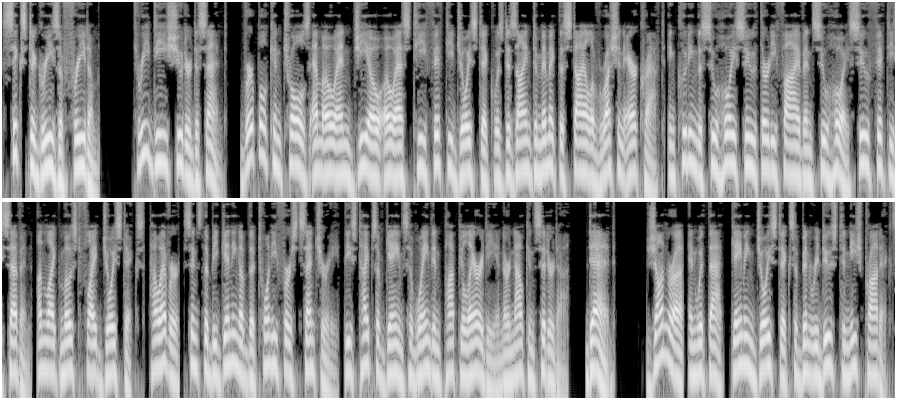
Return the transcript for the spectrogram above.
Six Degrees of Freedom 3D shooter Descent. Virpil Control's MONGOOST-50 joystick was designed to mimic the style of Russian aircraft including the Sukhoi Su-35 and Sukhoi Su-57, unlike most flight joysticks, however, since the beginning of the 21st century, these types of games have waned in popularity and are now considered a «dead» genre, and with that, gaming joysticks have been reduced to niche products.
